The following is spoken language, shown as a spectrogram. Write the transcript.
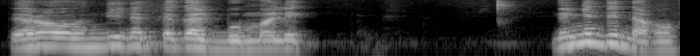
pero hindi nagtagal, bumalik. Ganyan din ako.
